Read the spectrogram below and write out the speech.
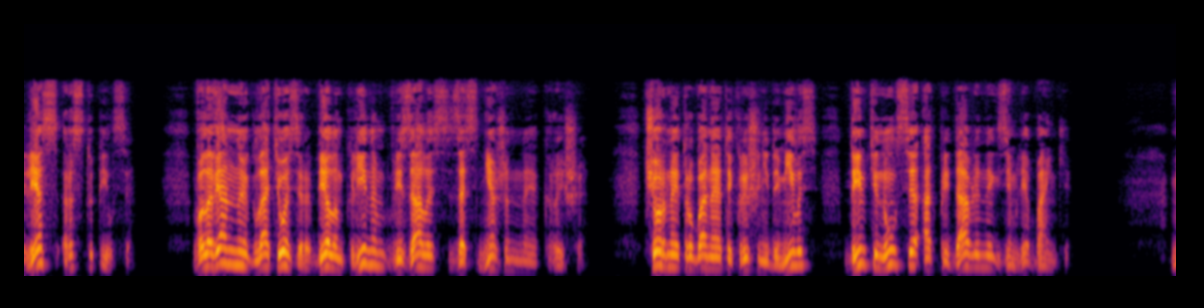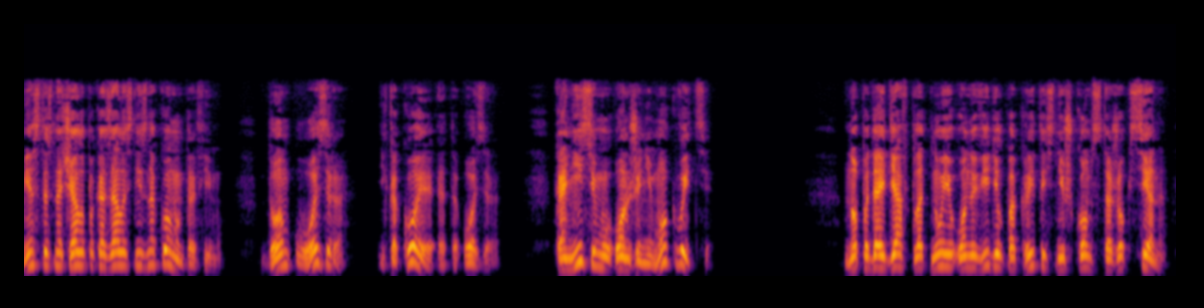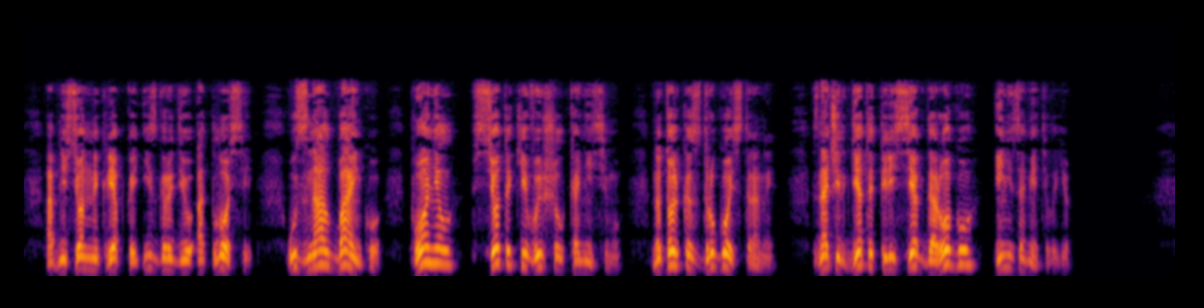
Лес расступился. В оловянную гладь озера белым клином врезалась заснеженная крыша. Черная труба на этой крыше не дымилась, дым тянулся от придавленной к земле баньки. Место сначала показалось незнакомым Трофиму. Дом у озера? И какое это озеро? К Анисиму он же не мог выйти. Но, подойдя вплотную, он увидел покрытый снежком стажок сена, обнесенный крепкой изгородью от лосей, узнал баньку, понял, все-таки вышел к Анисиму, но только с другой стороны, значит, где-то пересек дорогу и не заметил ее.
